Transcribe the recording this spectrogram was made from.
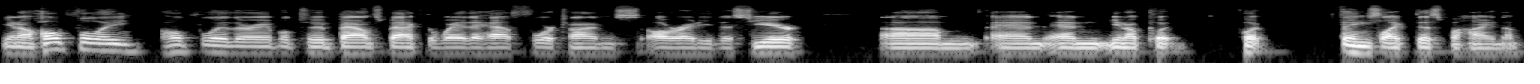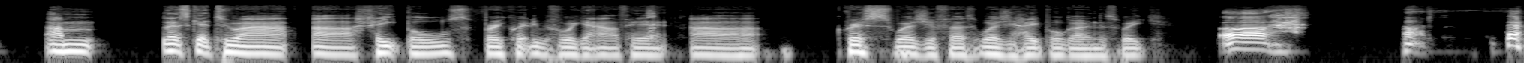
you know, hopefully, hopefully they're able to bounce back the way they have four times already this year. Um, and, and, you know, put, put things like this behind them. Um, let's get to our uh, hate balls very quickly before we get out of here. Uh, Chris, where's your first? Where's your hate ball going this week? Uh, I,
